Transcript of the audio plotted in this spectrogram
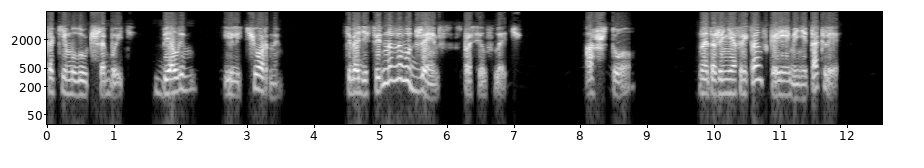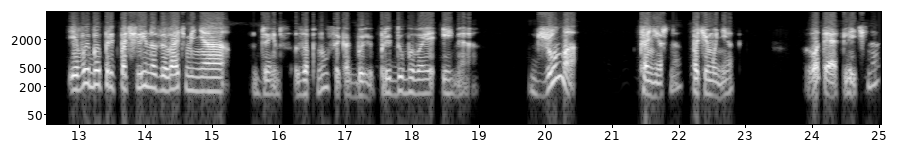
каким лучше быть, белым или черным. Тебя действительно зовут Джеймс? – спросил Флетч. А что? Но это же не африканское имя, не так ли? И вы бы предпочли называть меня Джеймс запнулся, как бы придумывая имя. Джума? Конечно. Почему нет? Вот и отлично.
